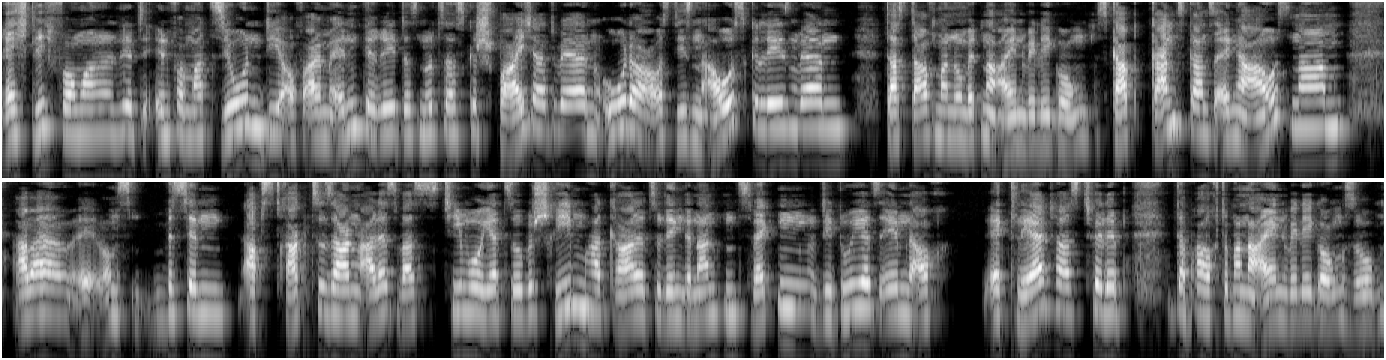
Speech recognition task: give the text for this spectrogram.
rechtlich formulierte Informationen, die auf einem Endgerät des Nutzers gespeichert werden oder aus diesen ausgelesen werden, das darf man nur mit einer Einwilligung. Es gab ganz, ganz enge Ausnahmen, aber äh, um es ein bisschen abstrakt zu sagen, alles, was Timo jetzt so beschrieben hat, gerade zu den genannten Zwecken, die du jetzt eben auch erklärt hast, Philipp, da brauchte man eine Einwilligung so.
